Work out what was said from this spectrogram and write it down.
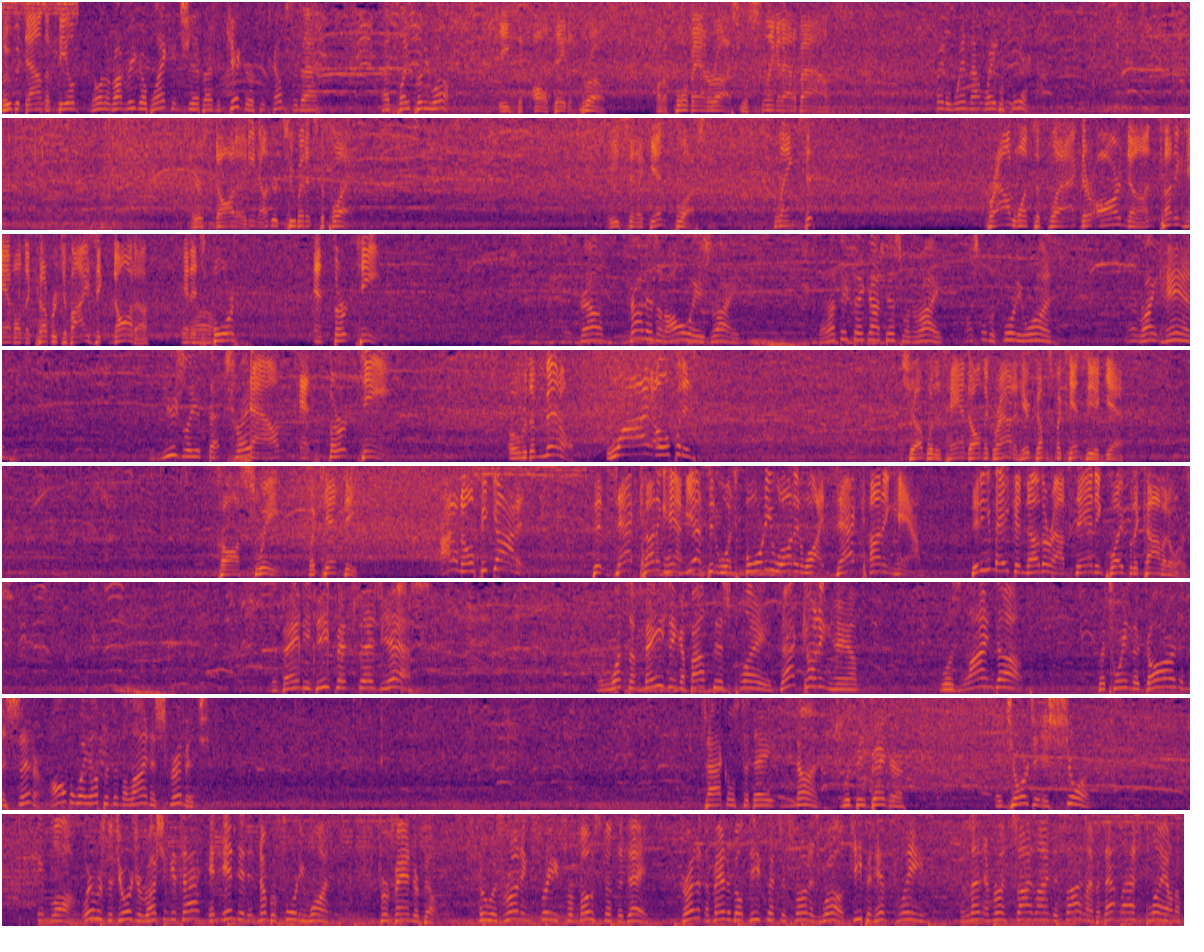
move it down the field. Knowing that Rodrigo Blankenship as a kicker, if it comes to that, has played pretty well. Eason all day to throw on a four-man rush. Will sling it out of bounds. Way to win that way before. There's Nauta under two minutes to play. Eason again flushed. Slings it. Crowd wants a flag. There are none. Cunningham on the coverage of Isaac Nauta, and it's fourth and 13. Crowd, crowd isn't always right, but I think they got this one right. Watch number 41. That right hand. Usually it's that trade. Down and 13. Over the middle. Wide open is Chubb with his hand on the ground, and here comes McKenzie again. Toss sweep. McKenzie. I don't know if he got it. Did Zach Cunningham? Yes, it was 41 and white. Zach Cunningham. Did he make another outstanding play for the Commodores? The Vandy defense says yes. And what's amazing about this play is Zach Cunningham was lined up between the guard and the center, all the way up into the line of scrimmage. Tackles today, none would be bigger. And Georgia is short. Long. Where was the Georgia rushing attack? It ended at number 41 for Vanderbilt, who was running free for most of the day. Credit the Vanderbilt defensive front as well, keeping him clean and letting him run sideline to sideline. But that last play on a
